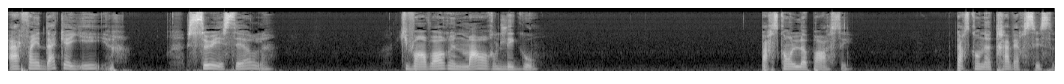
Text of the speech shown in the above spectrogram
afin d'accueillir ceux et celles qui vont avoir une mort de l'ego. Parce qu'on l'a passé. Parce qu'on a traversé ça.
